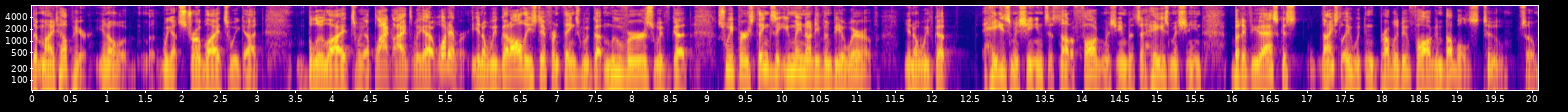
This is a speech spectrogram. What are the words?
that might help here. You know, we got strobe lights, we got blue lights, we got black lights, we got whatever. You know, we've got all these different things. We've got movers, we've got sweepers, things that you may not even be aware of. You know, we've got haze machines. It's not a fog machine, but it's a haze machine. But if you ask us nicely, we can probably do fog and bubbles too. So,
